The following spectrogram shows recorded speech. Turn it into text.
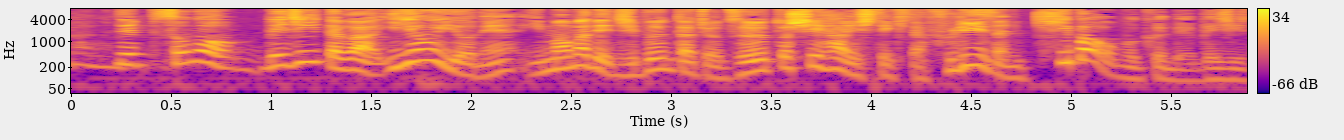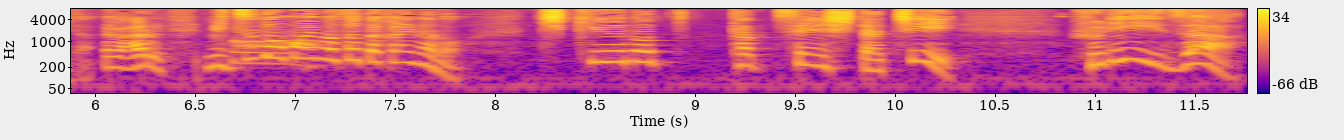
うん、で、そのベジータがいよいよね、今まで自分たちをずっと支配してきたフリーザに牙を向くんだよ、ベジータ。だからある、三つどもえの戦いなの。地球のた戦士たち、フリーザ、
